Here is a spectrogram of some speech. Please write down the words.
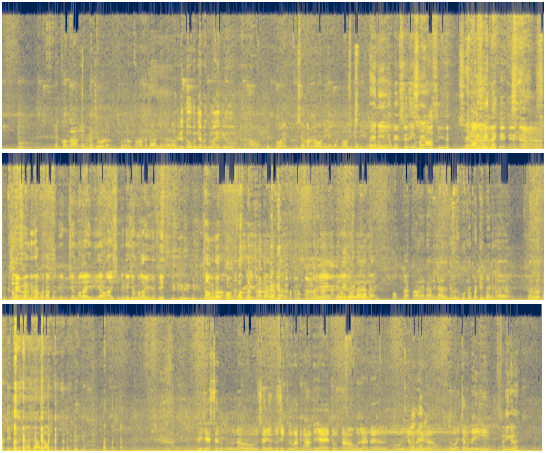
ਇੱਕ ਹੁੰਦਾ ਇਮੈਚੁਰ ਮਤਲਬ ਥੋੜਾ ਬਜਾਲ ਦੇ ਵਾਲਾ। ਜਿਹੜੇ ਦੋ ਬੰਦੇ ਆਪਣੇ ਕੋਲ ਆਏ ਸੀ ਉਹ? ਹਾਂ ਇੱਕ ਉਹ ਸੇਵਰ ਨੂੰ ਉਹ ਨਹੀਂ ਹੈਗਾ ਨੌ ਸਿੱਖਿਆ ਨਹੀਂ ਹੈਗਾ। ਨਹੀਂ ਨਹੀਂ। ਬਿਕਸਰ ਇੱਕ ਖਾਸ ਸੀਲ। ਸੇਵਰ ਨੇ ਤਾਂ ਪਤਾ ਜਿਮ ਲਾਈ ਵੀ ਆ ਹੁਣ ਅਸੀਂ ਕਿਹੜੀ ਜਿਮ ਲਾਈ ਵੀ ਸੀ? ਸਾਨੂੰ ਤਾਂ ਪੰਪ ਤੈਨੂੰ ਮੇਰੀ ਸੁਣ ਲੈ ਗੱਲ। ਮੇਰੀ ਮੇਰੀ ਸੁਣ ਲੈ ਗੱਲ। ਉਹ ਪ- ਪੁਰਾਣੇ ਟਾਈਮ 'ਚ ਕਹਿੰਦੇ ਹੁੰਦੇ ਵੀ ਸਕੂਟਰ ਭੱਠੀ ਪੇਂਟ ਕਰਾਇਆ। ਤੈਨੂੰ ਤਾਂ ਭੱਠੀ ਪੇਂਟ ਕਰਾਇਆ 4 ਸਾਲ। ਵੀ ਜੈਸਾ ਨੂੰ ਨਾ ਉਹ ਸਰੀ ਨੂੰ ਤੁਸੀਂ ਇੱਕ ਦੋ ਵਾਰ ਦੁਕਾਨ ਤੇ ਜਾਇਆ ਤੁਹਾਨੂੰ ਤਾਂ ਉਹ ਲੱਗਦਾ ਉਹ ਨਹੀਂ ਚੱਲਦਾ ਹੈਗਾ। ਉਹ ਨਹੀਂ ਚੱਲਦਾ ਹੀ ਸਣੀ ਕਿਹੜਾ?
